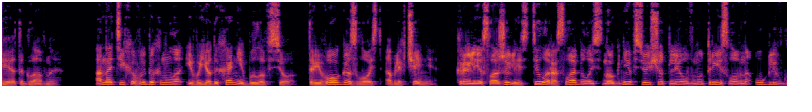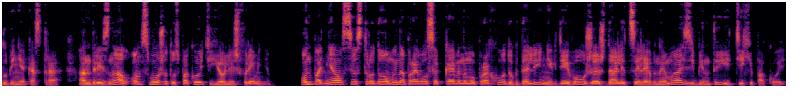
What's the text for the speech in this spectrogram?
это главное». Она тихо выдохнула, и в ее дыхании было все – тревога, злость, облегчение. Крылья сложились, тело расслабилось, но гнев все еще тлел внутри, словно угли в глубине костра. Андрей знал, он сможет успокоить ее лишь временем. Он поднялся с трудом и направился к каменному проходу, к долине, где его уже ждали целебные мази, бинты и тихий покой.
